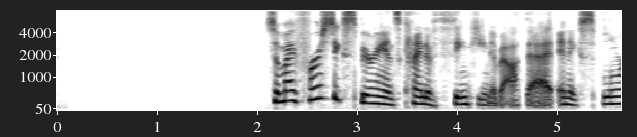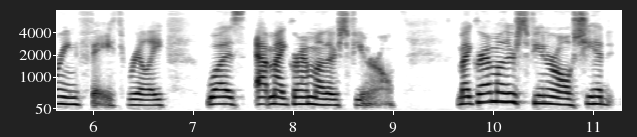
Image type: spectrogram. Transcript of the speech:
So, my first experience kind of thinking about that and exploring faith really was at my grandmother's funeral. My grandmother's funeral, she had,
